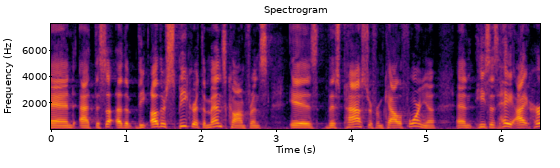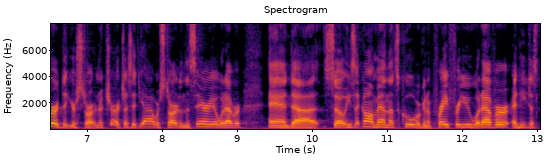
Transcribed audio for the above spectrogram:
And at this, uh, the, the, other speaker at the men's conference is this pastor from California. And he says, Hey, I heard that you're starting a church. I said, Yeah, we're starting in this area, whatever. And uh, so he's like, Oh, man, that's cool. We're going to pray for you, whatever. And he just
